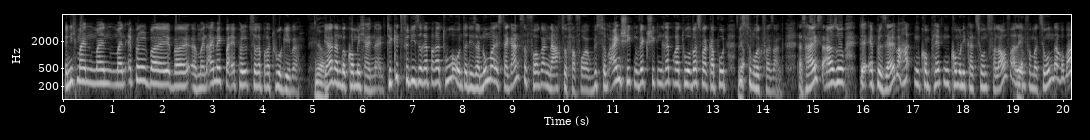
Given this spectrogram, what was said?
wenn ich mein, mein, mein Apple bei, bei äh, mein iMac bei Apple zur Reparatur gebe, Ja. ja, dann bekomme ich ein, ein Ticket für diese Reparatur. Unter dieser Nummer ist der ganze Vorgang nachzuverfolgen. Bis zum Einschicken, Wegschicken, Reparatur, was war kaputt, bis Ja. zum Rückversand. Das heißt also, der Apple selber hat einen kompletten Kommunikationsverlauf, alle Ja. Informationen darüber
